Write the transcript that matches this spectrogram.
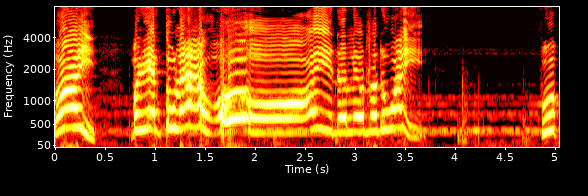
เฮ้ยมันเห็นตัวแล้ว โอ้ยเดินเร็วซะด้วยฟึบ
